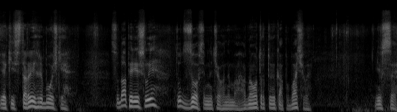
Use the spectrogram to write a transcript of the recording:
якісь старі грибочки. Сюди перейшли, тут зовсім нічого нема. Одного тротовика побачили. І все.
